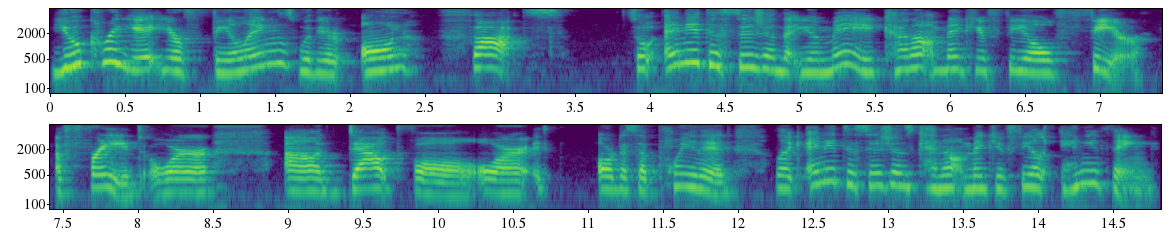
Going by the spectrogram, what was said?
You create your feelings with your own thoughts. So any decision that you make cannot make you feel fear, afraid, or uh, doubtful, or or disappointed. Like any decisions cannot make you feel anything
